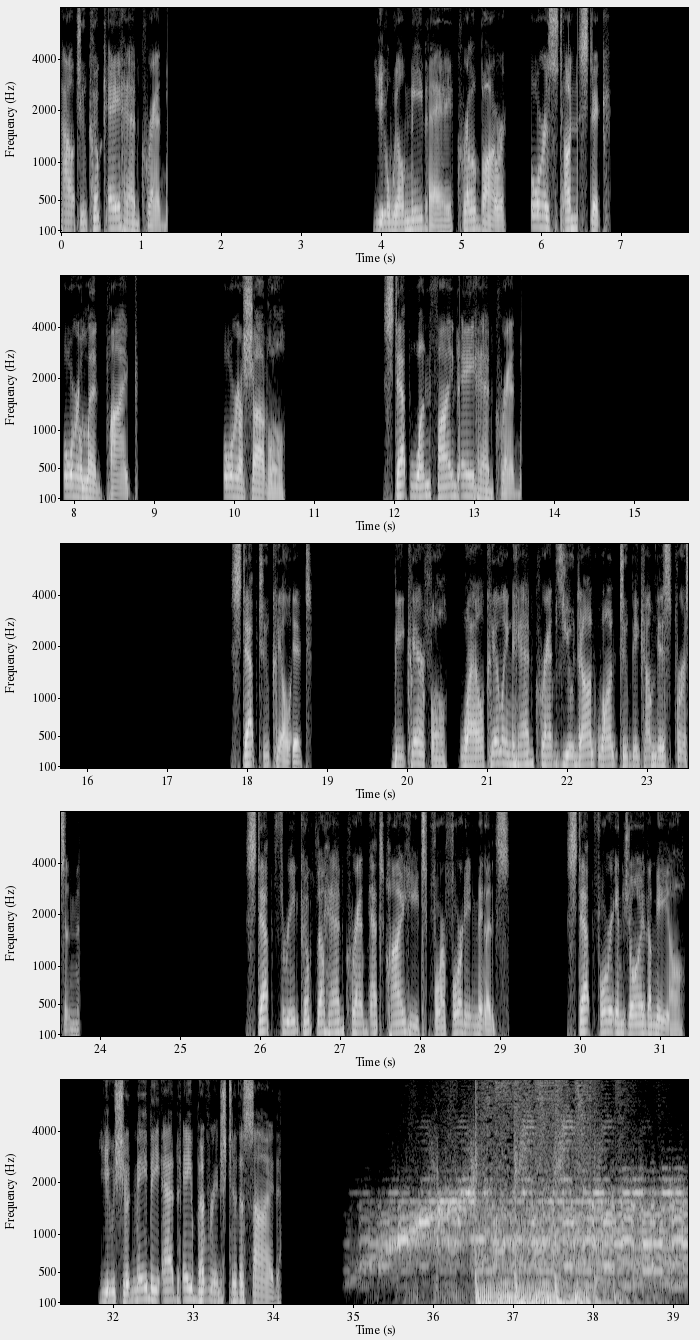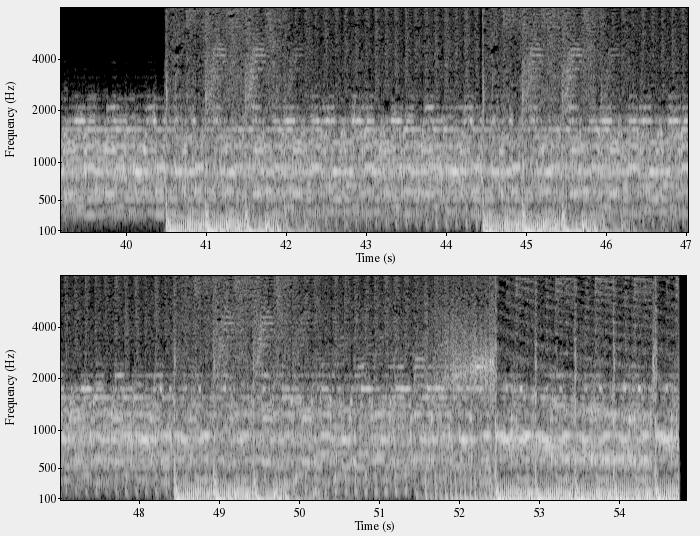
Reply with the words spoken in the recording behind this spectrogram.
How to cook a head crab. You will need a crowbar, or a stun stick, or a lead pipe, or a shovel. Step 1 Find a head crab. Step 2 Kill it. Be careful, while killing head crabs, you don't want to become this person. Step 3 Cook the head crab at high heat for 40 minutes. Step 4 Enjoy the meal. You should maybe add a beverage to the side.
